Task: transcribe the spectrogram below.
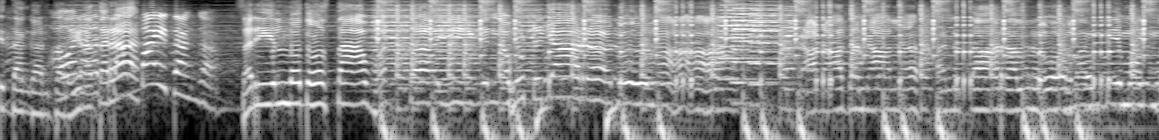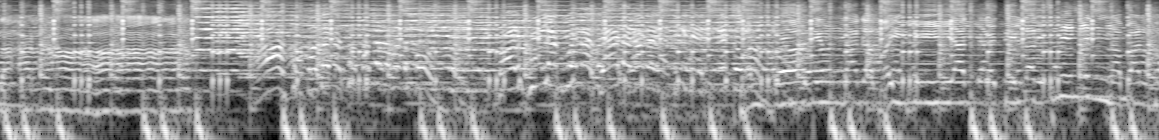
ಇದ್ದಂಗ ಅಂತಾರ. ಅವನ ಏನತ್ತಾರ ತಮ್ಮ ಇದ್ದಂಗ. ಸರಿ ಇಲ್ಲೋ ದೋಸ್ತ ಒಟ್ಟ ಈಗಿನ ಹುಡುಗ್ಯಾರ ದೂನ ಬ್ಯಾಡಾದ ಮ್ಯಾಲ ಅಂತಾರಲ್ಲೋ ಮಂದಿ ಮುಂದ ಅಣ್ಣ. ಸಂತದಿಂದಾಗ ಬೈಲಿ ಅಕ್ಕತಿ ಲಕ್ಷ್ಮಿ ನಿನ್ನ ಬಣ್ಣ.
